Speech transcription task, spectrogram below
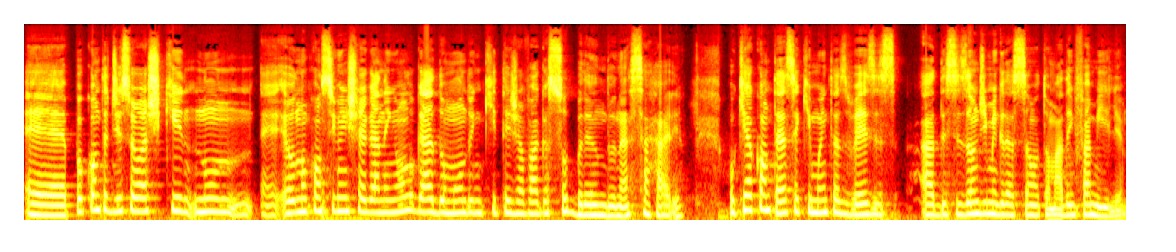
É, por conta disso, eu acho que não, é, eu não consigo enxergar nenhum lugar do mundo em que esteja vaga sobrando nessa área. O que acontece é que muitas vezes a decisão de imigração é tomada em família.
